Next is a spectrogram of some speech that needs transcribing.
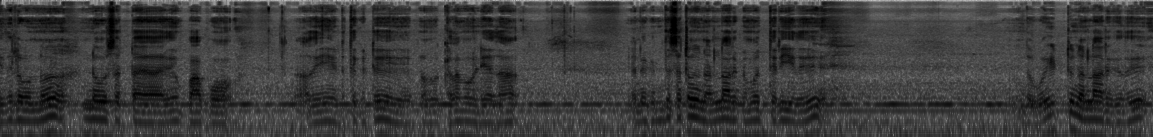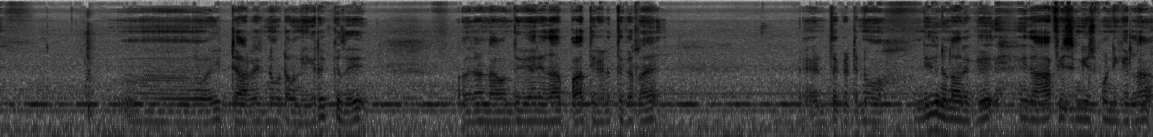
இதில் ஒன்றும் இன்னொரு சட்டை இதுவும் பார்ப்போம். அதையும் எடுத்துக்கிட்டு நம்ம கிளம்ப வேண்டியதுதான். எனக்கு இந்த சட்டை நல்லா இருக்கிற மாதிரி தெரியுது. இந்த ஒயிட்டும் நல்லா இருக்குது. ஒயிட் ஆல்ரெடி நம்மகிட்ட ஒன்று இருக்குது. அதனால் நான் வந்து வேறு ஏதாவது பார்த்து எடுத்துக்கிறேன். எடுத்துக்கிட்டணும் இது நல்லாயிருக்கு இது ஆஃபீஸுக்கு யூஸ் பண்ணிக்கலாம்.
